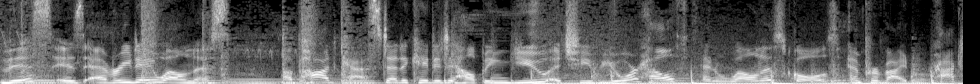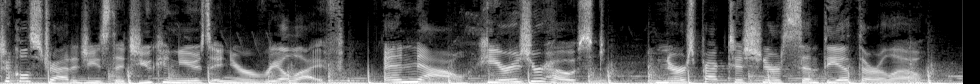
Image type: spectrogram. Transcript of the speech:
This is Everyday Wellness, a podcast dedicated to helping you achieve your health and wellness goals and provide practical strategies that you can use in your real life. And now, here is your host, nurse practitioner Cynthia Thurlow.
